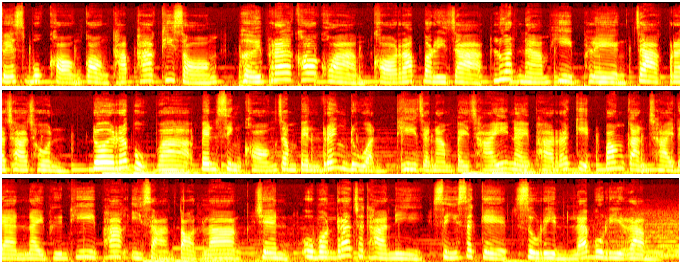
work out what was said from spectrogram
Facebook ของกองทัพภาคที่ 2 เผยแพร่ข้อความขอรับบริจาคลวดน้ำหีบเพลงจากประชาชน โดยระบุว่าเป็นสิ่งของจำเป็นเร่งด่วนที่จะนำไปใช้ในภารกิจป้องกันชายแดนในพื้นที่ภาคอีสานตอนล่าง เช่น อุบลราชธานี ศรีสะเกดสุรินทร์และบุรีรัมย์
